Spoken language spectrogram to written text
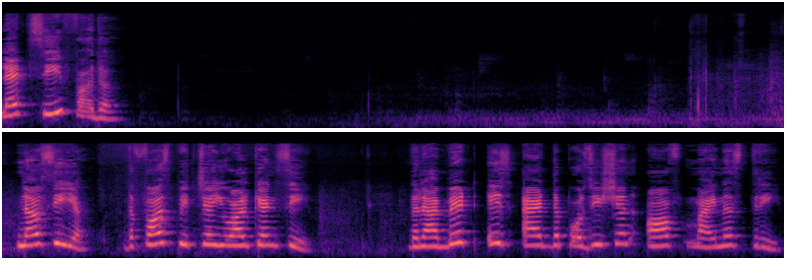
let's see further Now see here, the first picture you all can see. The rabbit is at the position of minus 3.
